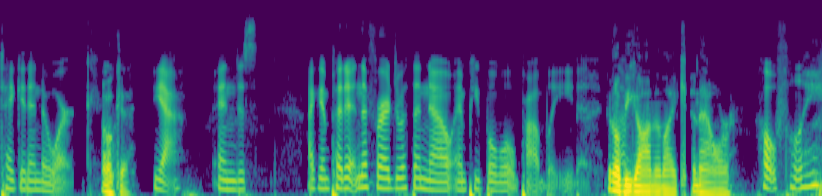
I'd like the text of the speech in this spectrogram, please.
take it into work. Okay. Yeah, and just I can put it in the fridge with a note, and people will probably eat it. It'll be gone in like an hour. Hopefully.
